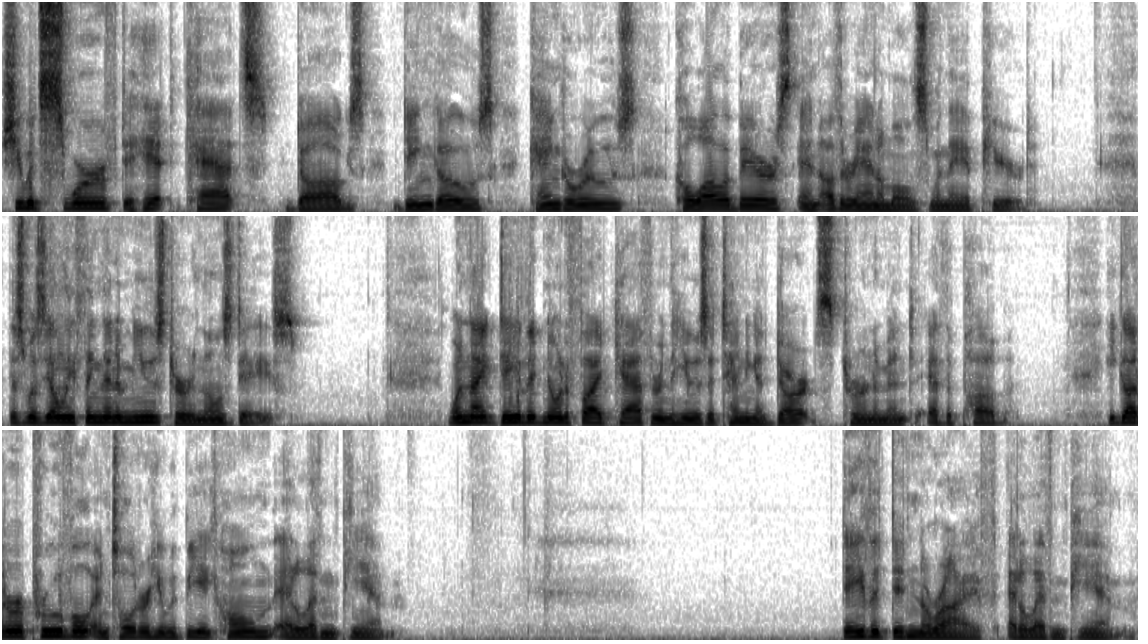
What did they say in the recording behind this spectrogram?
She would swerve to hit cats, dogs, dingoes, kangaroos, koala bears, and other animals when they appeared. This was the only thing that amused her in those days. One night, David notified Katherine that he was attending a darts tournament at the pub. He got her approval and told her he would be home at 11 p.m. David didn't arrive at 11 p.m.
